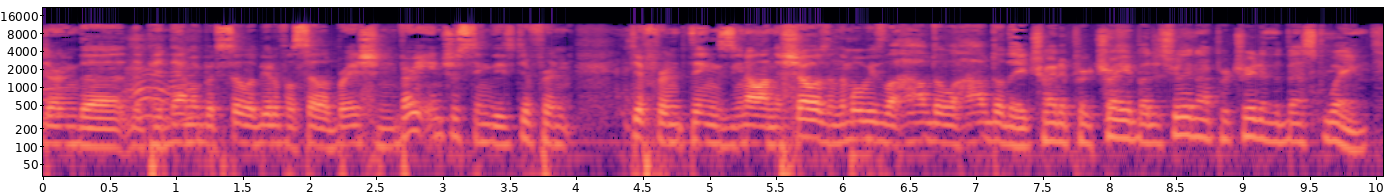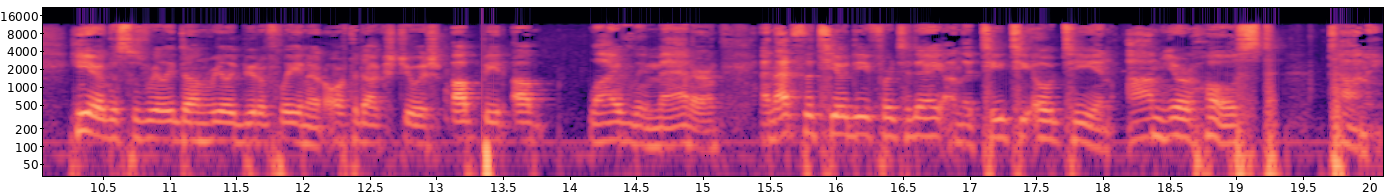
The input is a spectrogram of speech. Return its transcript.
during the the pandemic, but still a beautiful celebration. Very interesting. These different different things, you know, on the shows and the movies, Lahavda, Lahavda, they try to portray, but it's really not portrayed in the best way. Here, this was really done really beautifully in an Orthodox Jewish, upbeat, up, lively manner. And that's the TOD for today on the TTOT, and I'm your host, Tani.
